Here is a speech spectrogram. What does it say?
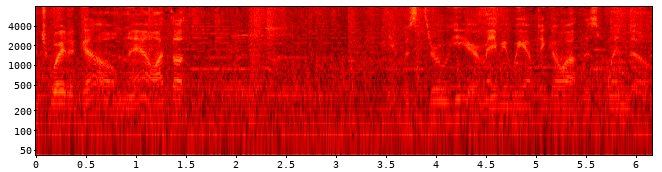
Which way to go now. I thought it was through here. Maybe we have to go out this window.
